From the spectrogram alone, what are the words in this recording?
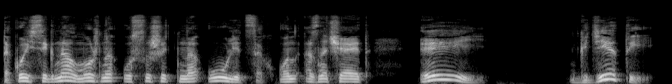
Такой сигнал можно услышать на улицах. Он означает «Эй, где ты?»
